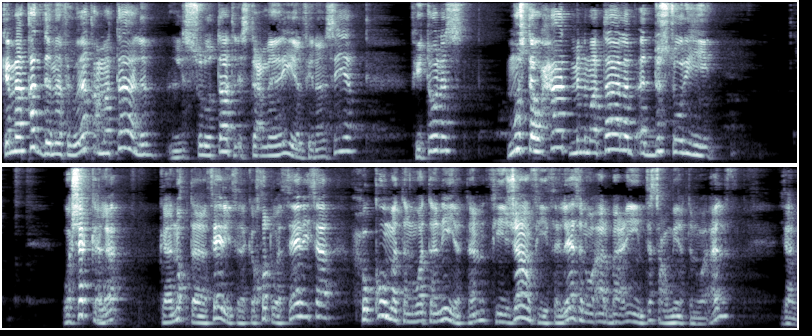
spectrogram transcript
كما قدم في الواقع مطالب للسلطات الاستعمارية الفرنسية في تونس مستوحاة من مطالب الدستوريين وشكل كنقطة ثالثة كخطوة ثالثة حكومة وطنية في جانفي 43 900 وألف. يعني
